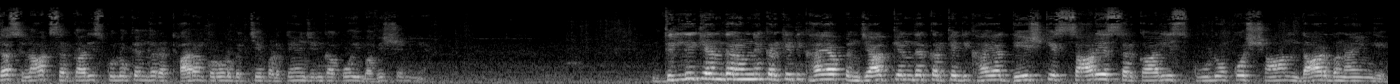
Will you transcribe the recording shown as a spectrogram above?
दस लाख सरकारी स्कूलों के अंदर अठारह करोड़ बच्चे पढ़ते हैं, जिनका कोई भविष्य नहीं है। दिल्ली के अंदर हमने करके दिखाया, पंजाब के अंदर करके दिखाया, देश के सारे सरकारी स्कूलों को शानदार बनाएँगे,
